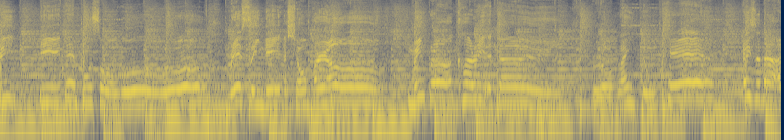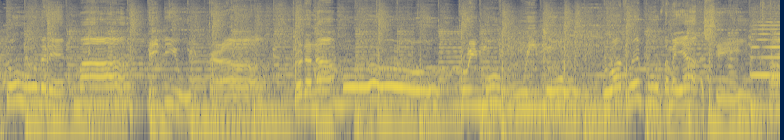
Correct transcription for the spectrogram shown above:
ရီတီတဲ့ဖို့ဆိုကိုမေစိန်ဒေအရှောင်းဖရောမင်္ဂလာခရီအတိုင်းရောလိုက်တုံခဲအိစဒအတုံးတဲ့မှာ ပီတီဝီဖရာရဒနာမိုခရီမူဝီမူဘွားသွဲဖို့သမယအရှိန်ခါ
